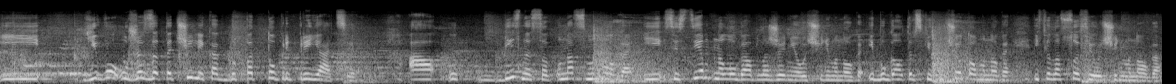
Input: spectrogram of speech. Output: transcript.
и его уже заточили как бы под то предприятие. А у бизнесов у нас много, и систем налогообложения очень много, и бухгалтерских учетов много, и философии очень много.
